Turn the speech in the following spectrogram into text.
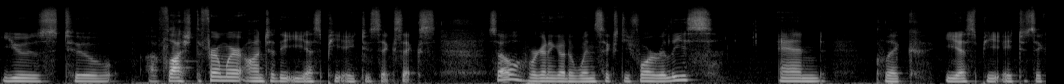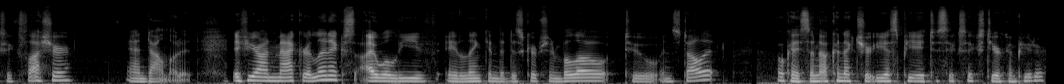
use to uh, flash the firmware onto the ESP8266. So we're going to go to Win64 release and click ESP8266 flasher and download it. If you're on Mac or Linux, I will leave a link in the description below to install it. Okay, so now connect your ESP8266 to your computer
